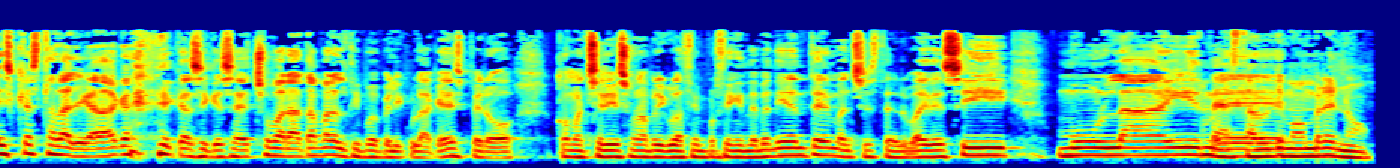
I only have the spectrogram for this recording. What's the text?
es que hasta la llegada ca- casi que se ha hecho barata para el tipo de película que es, pero Comanchery es una película 100% independiente, Manchester by the Sea, Moonlight... Hombre, hasta el eh, último hombre no.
